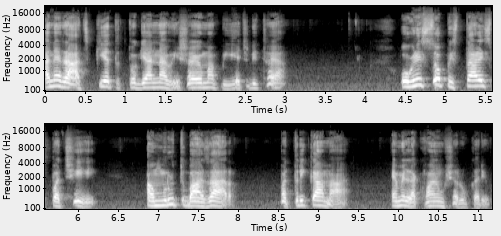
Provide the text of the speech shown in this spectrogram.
અને રાજકીય તત્વજ્ઞાનના વિષયોમાં પીએચડી થયા. ઓગણીસો પિસ્તાળીસ પછી અમૃત બાજાર પત્રિકામાં એમણે લખવાનું શરૂ કર્યું.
